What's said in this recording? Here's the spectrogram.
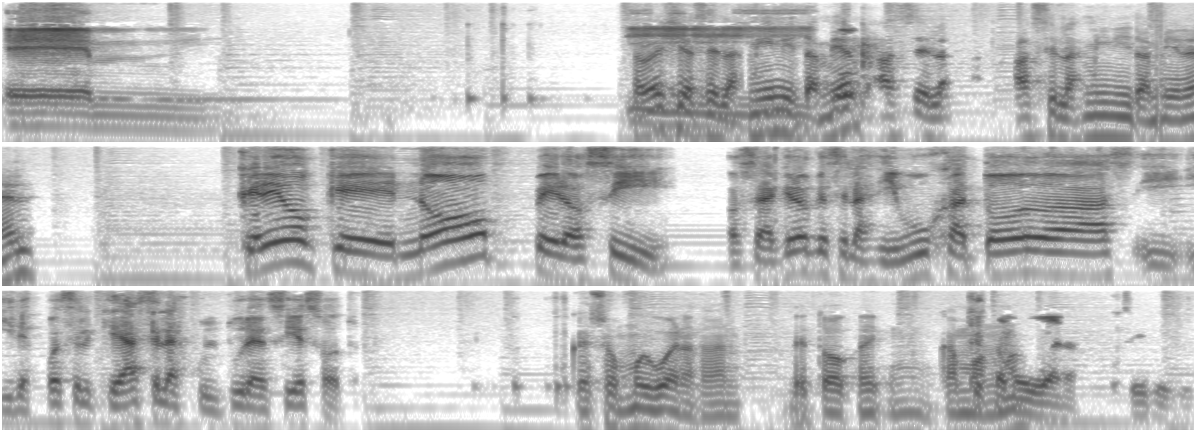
Eh, ¿Sabés si hace las mini también? ¿Hace, la- ¿Hace las mini también él? Creo que no, pero sí. O sea, creo que se las dibuja todas y, y después el que hace la escultura en sí es otro. Que son muy buenos también. De todo Camón, ¿no? muy bueno. Sí, sí, sí.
